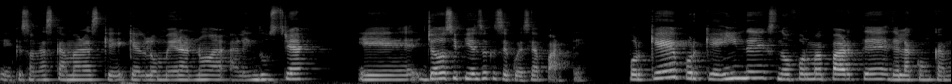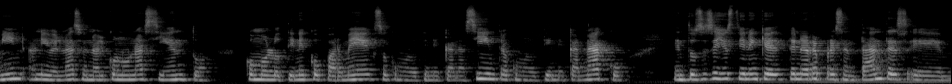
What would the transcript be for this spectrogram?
eh, que son las cámaras que, que aglomeran ¿no? a, a la industria, eh, yo sí pienso que se cuece aparte. ¿Por qué? Porque Index no forma parte de la CONCAMIN a nivel nacional con un asiento, como lo tiene Coparmex o como lo tiene Canacintra o como lo tiene Canaco. Entonces ellos tienen que tener representantes, eh,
